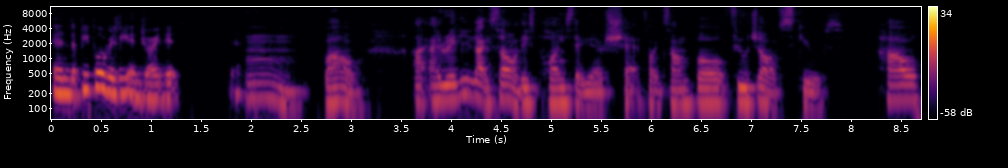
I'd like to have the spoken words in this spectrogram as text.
And the people really enjoyed it. Yes. Mm, wow. I, I really like some of these points that you have shared. For example, future of skills. How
